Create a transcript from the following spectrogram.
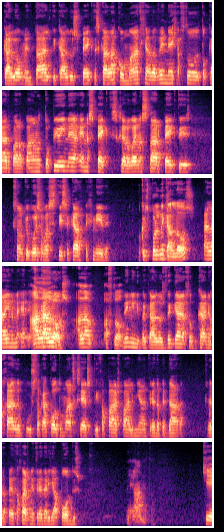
καλό mentality, καλούς παίκτες, καλά κομμάτια, αλλά δεν έχει αυτό το κάτι παραπάνω, το οποίο είναι ένας παίκτης, ξέρω εγώ, ένας star παίκτης, στον οποίο μπορείς να βασιστείς σε κάθε παιχνίδι. Ο Chris Paul είναι καλός, Αλλά είναι ε, αλλά, καλός. αλλά αυτό. Δεν είναι υπερκαλός. Δεν κάνει αυτό που κάνει ο Χάρντεν που στο κακό του μάτς ξέρεις ότι θα πάρεις πάλι μια 35 35, θα πάρεις μια 30 πόντους. Ναι, άνετα. Και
